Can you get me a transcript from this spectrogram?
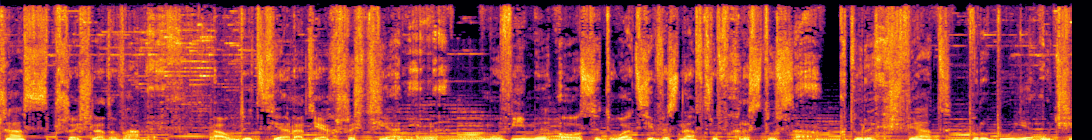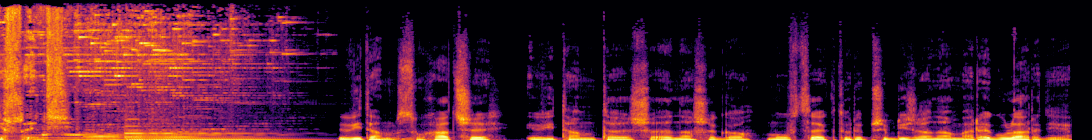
Czas prześladowanych. Audycja Radia Chrześcijanin. Mówimy o sytuacji wyznawców Chrystusa, których świat próbuje uciszyć. Witam słuchaczy i witam też naszego mówcę, który przybliża nam regularnie,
